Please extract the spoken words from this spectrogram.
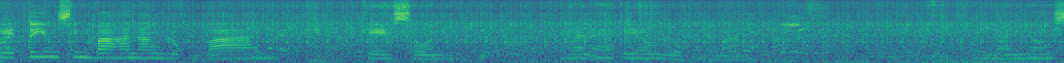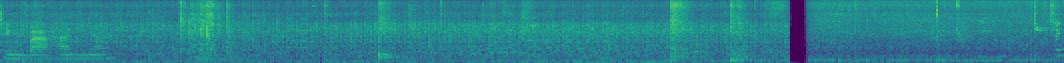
Ito yung simbahan ng Lukban, Quezon. Ayan, ito yung Lukban. Ayan yung simbahan niya. Sing,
